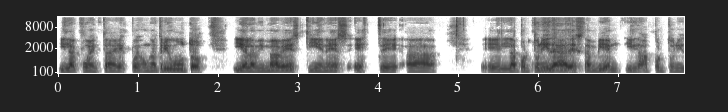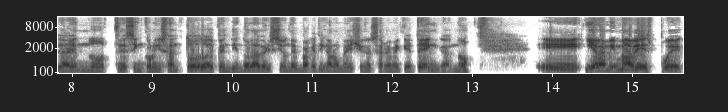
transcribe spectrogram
y la cuenta es pues un atributo y a la misma vez tienes este uh, las oportunidades también y las oportunidades no te sincronizan todo dependiendo de la versión del marketing automation CRM que tengan, ¿no? Eh, y a la misma vez, pues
